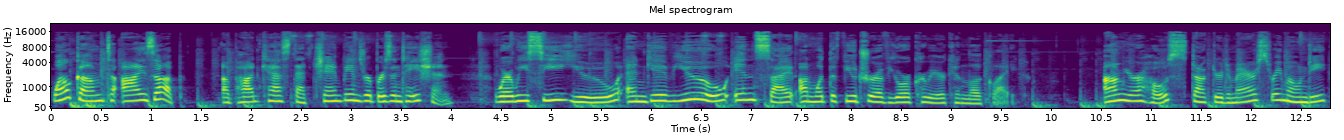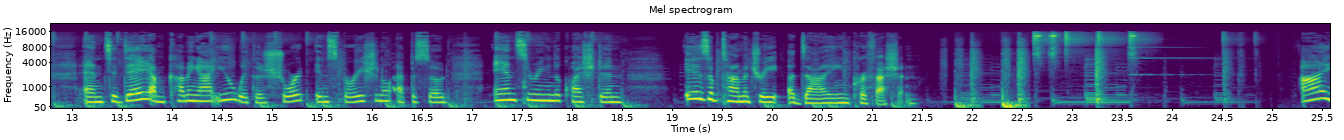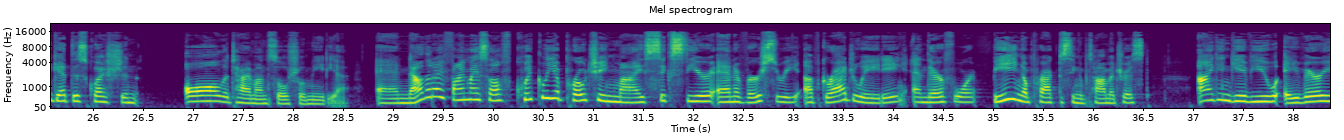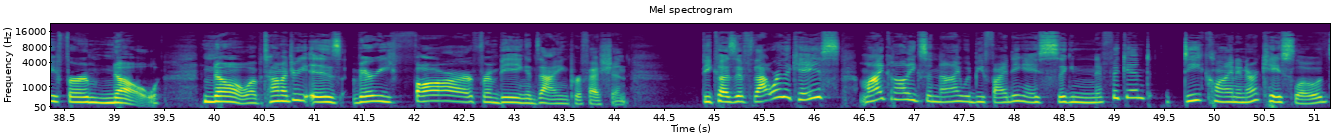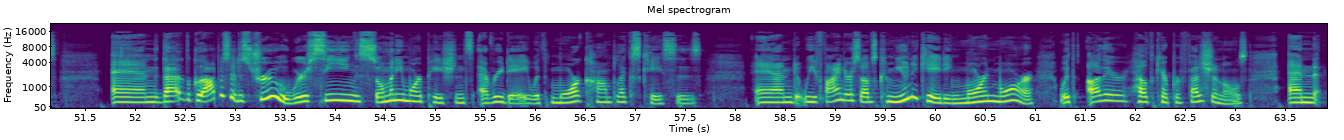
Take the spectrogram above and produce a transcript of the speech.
Welcome to Eyes Up, a podcast that champions representation, where we see you and give you insight on what the future of your career can look like. I'm your host, Dr. Damaris Raimondi, and today I'm coming at you with a short inspirational episode answering the question Is optometry a dying profession? I get this question all the time on social media and now that I find myself quickly approaching my sixth year anniversary of graduating and therefore being a practicing optometrist, I can give you a very firm no. No, optometry is very far from being a dying profession. Because if that were the case, my colleagues and I would be finding a significant decline in our caseloads. And that the opposite is true. We're seeing so many more patients every day with more complex cases and we find ourselves communicating more and more with other healthcare professionals and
